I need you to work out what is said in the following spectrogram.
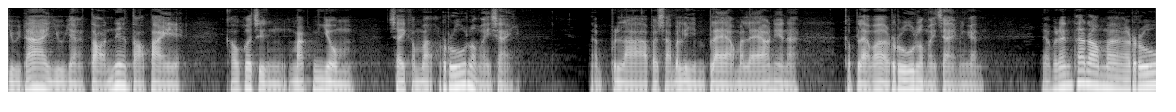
อยู่ได้อยู่อย่างต่อเนื่องต่อไปเนี่ยเขาก็จึงมักนิยมใช้คำว่ารู้ลมหายใจนะเวลาภาษาบาลีแปลออกมาแล้วเนี่ยนะก็แปลว่ารู้ลมหายใจเหมือนกันนะเพราะฉะนั้นถ้าเรามารู้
